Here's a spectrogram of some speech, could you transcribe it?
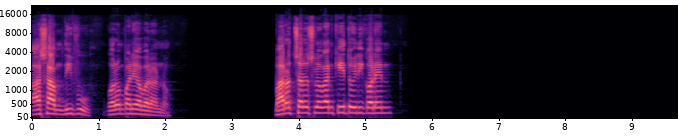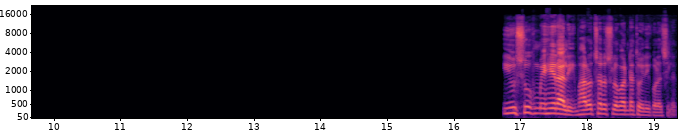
আসাম, দিফু, গরম পানি অভয়ারণ্য। ভারত ছাড়ো স্লোগান কে তৈরি করেন? ইউসুফ মেহের আলী ভারত ছাড়ো স্লোগানটা তৈরি করেছিলেন।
